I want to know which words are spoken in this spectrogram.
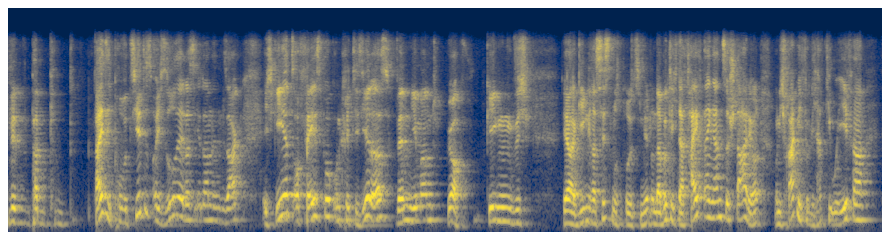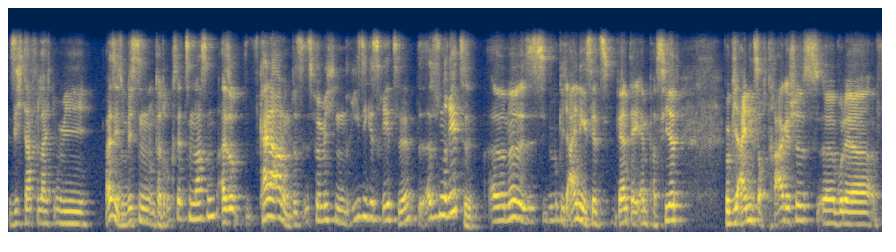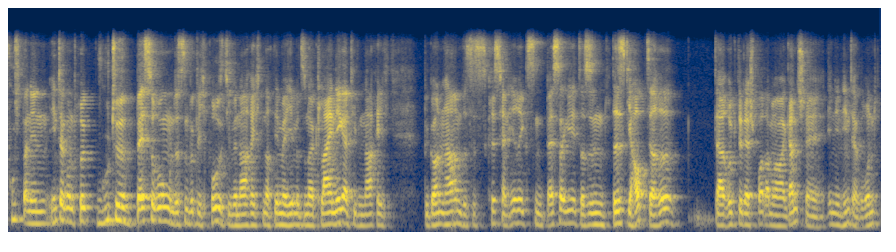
Weiß nicht, provoziert es euch so sehr, dass ihr dann sagt, ich gehe jetzt auf Facebook und kritisiere das, wenn jemand ja, gegen sich ja, gegen Rassismus positioniert und da wirklich, da pfeift ein ganzes Stadion. Und ich frage mich wirklich, hat die UEFA sich da vielleicht irgendwie, weiß ich, so ein bisschen unter Druck setzen lassen? Also, keine Ahnung, das ist für mich ein riesiges Rätsel. Das ist ein Rätsel. Also, ne, es ist wirklich einiges jetzt während der EM passiert. Wirklich einiges auch Tragisches, äh, wo der Fußball in den Hintergrund rückt. Gute Besserung und das sind wirklich positive Nachrichten, nachdem er hier mit so einer kleinen negativen Nachricht begonnen haben, dass es Christian Eriksen besser geht. Das, sind, das ist die Hauptsache. Da rückte der Sport aber mal ganz schnell in den Hintergrund.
